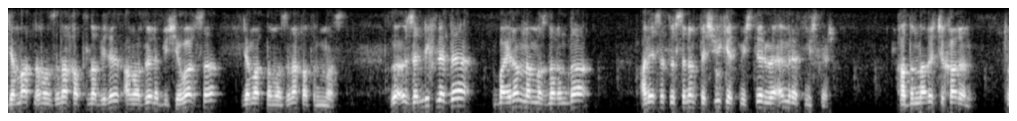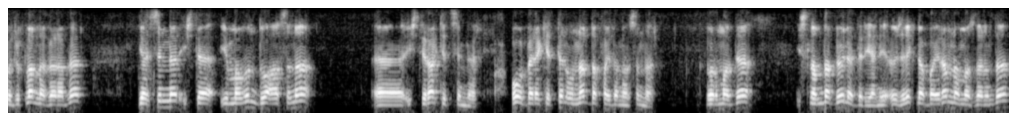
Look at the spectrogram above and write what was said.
cemaat namazına katılabilir. Ama böyle bir şey varsa cemaat namazına katılmaz. Ve özellikle de bayram namazlarında Aleyhisselatü Vesselam teşvik etmiştir ve emretmiştir. Kadınları çıkarın çocuklarla beraber gelsinler işte imamın duasına e, iştirak etsinler. O bereketten onlar da faydalansınlar. Normalde İslam'da böyledir. Yani özellikle bayram namazlarında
